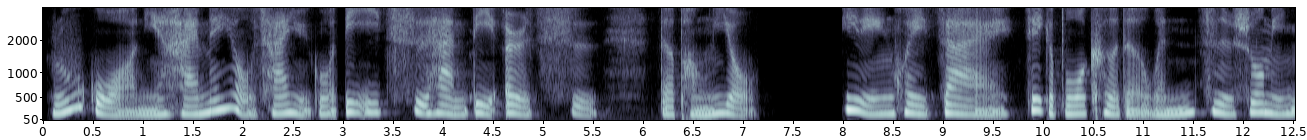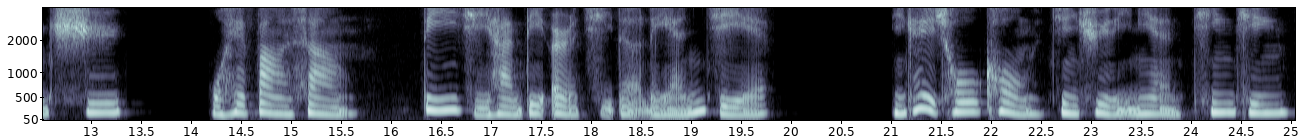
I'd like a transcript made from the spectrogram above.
如果你还没有参与过第一次和第二次的朋友，意林会在这个播客的文字说明区，我会放上第一集和第二集的连接。你可以抽空进去里面听听，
